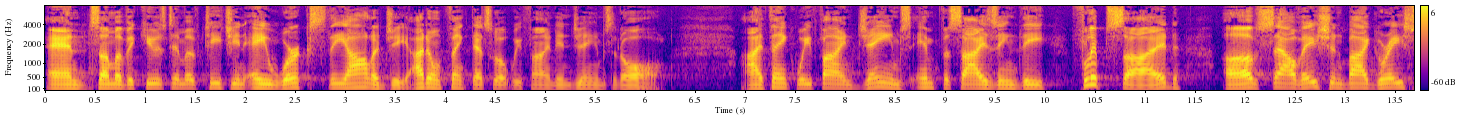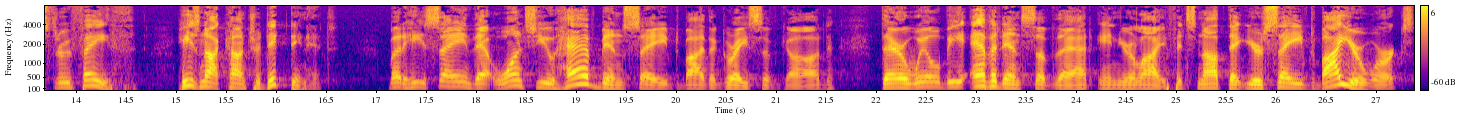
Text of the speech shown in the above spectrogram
And some have accused him of teaching a works theology. I don't think that's what we find in James at all. I think we find James emphasizing the flip side of salvation by grace through faith. He's not contradicting it, but he's saying that once you have been saved by the grace of God, there will be evidence of that in your life. It's not that you're saved by your works,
